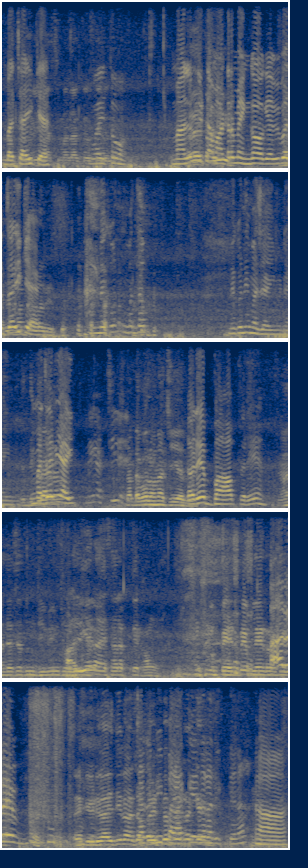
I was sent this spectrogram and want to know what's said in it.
में। बचा ही क्या? है? वही तो। मालूम कि टमाटर महँगा हो गया अभी बचा ही क्या? है मेरे को मतलब मेरे को नहीं मज़ा आई मिठाई में। मज़ा नहीं आई। अच्छी है। इसका डबल होना चाहिए अभी। अरे बाप रे। हाँ चाचा तुम जिम छोड़ है दिए ना ऐसा रख के खाऊं। पेट पे प्लेट रख अरे। एक वीडियो आई थी ना ऐसा पेट पे प्लेट रख के जरा दिखते ना। हाँ।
